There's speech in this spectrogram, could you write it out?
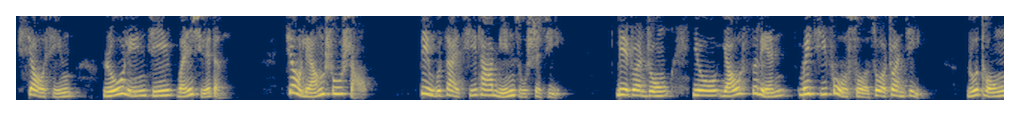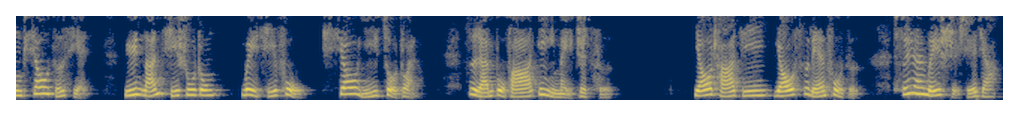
孝行、儒林及文学等，较梁书少，并不在其他民族事迹。列传中有姚思廉为其父所作传记，如同萧子显于南齐书中为其父。萧仪作传，自然不乏溢美之词。姚察及姚思廉父子虽然为史学家，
